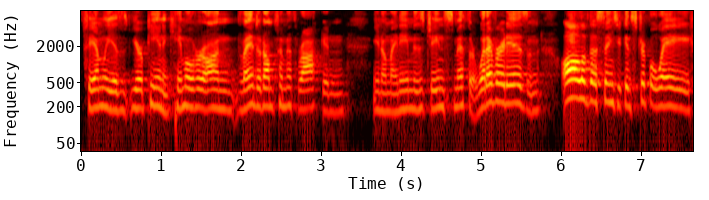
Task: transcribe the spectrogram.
family is European and came over on landed on Plymouth Rock and you know my name is Jane Smith or whatever it is, and all of those things you can strip away.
